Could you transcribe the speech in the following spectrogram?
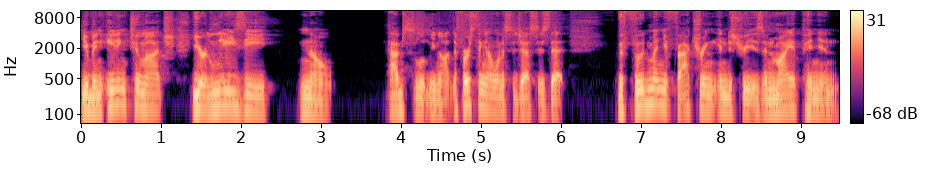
You've been eating too much. You're lazy. No, absolutely not. The first thing I want to suggest is that the food manufacturing industry is, in my opinion,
